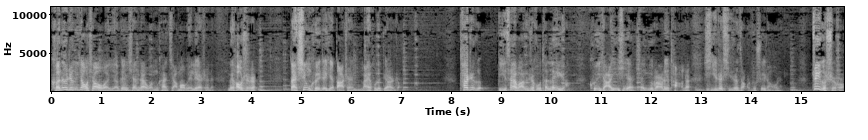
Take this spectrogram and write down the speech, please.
可能这个药效啊，也跟现在我们看假冒伪劣似的，没好使。但幸亏这些大臣埋伏了第二招。他这个比赛完了之后，他累呀、啊，盔甲一卸，在浴缸里躺着，洗着洗着澡就睡着了。这个时候，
